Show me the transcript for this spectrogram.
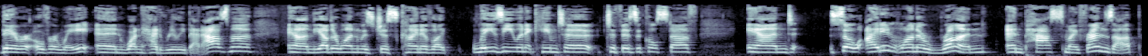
they were overweight, and one had really bad asthma, and the other one was just kind of like lazy when it came to, to physical stuff. And so I didn't want to run and pass my friends up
